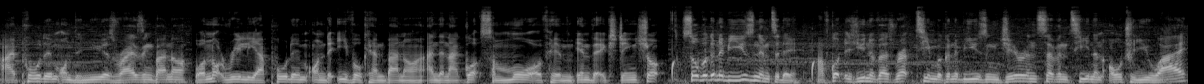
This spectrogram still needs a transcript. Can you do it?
I pulled him on the New Year's Rising banner. Well not really, I pulled him on the Evoken banner and then I got some more of him in the exchange shop. So we're going to be using him today. I've got this universe rep team, we're going to be using Jiren 17 and Ultra UI.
